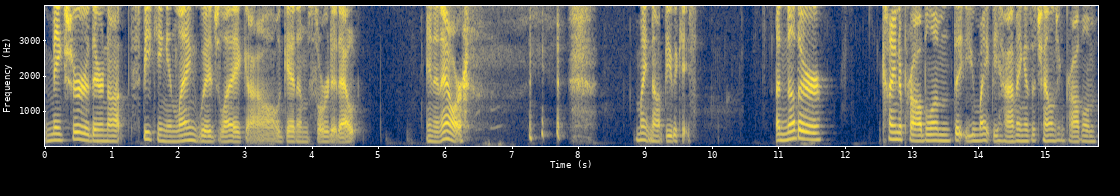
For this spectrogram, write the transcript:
make sure they're not speaking in language like, I'll get them sorted out in an hour. Might not be the case. Another kind of problem that you might be having as a challenging problem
